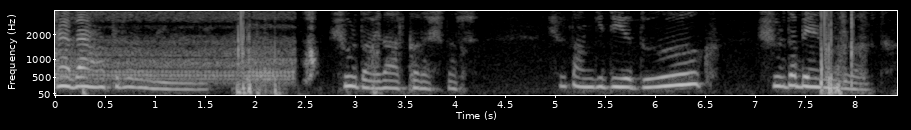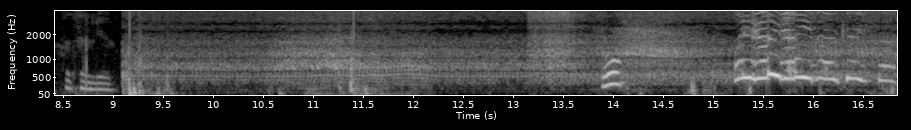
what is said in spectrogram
He ben hatırladım benzinci. Şuradaydı arkadaşlar. Şuradan gidiyorduk. Şurada benzinci vardı. Hatırlıyorum. Hop. Hayır hayır hayır arkadaşlar.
